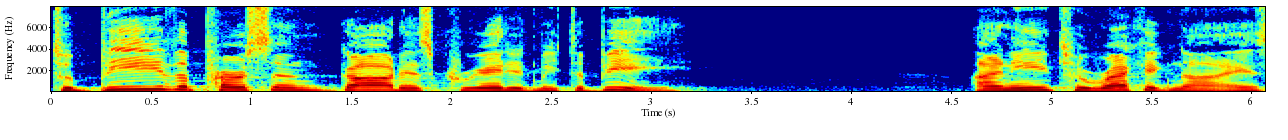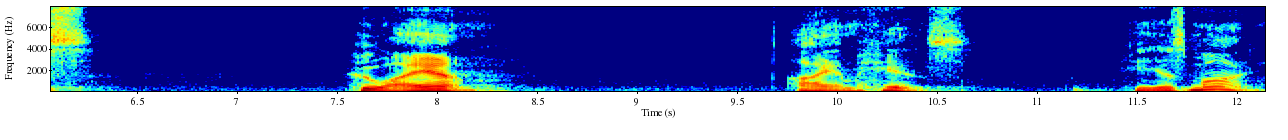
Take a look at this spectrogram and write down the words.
To be the person God has created me to be, I need to recognize who I am. I am His, He is mine.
